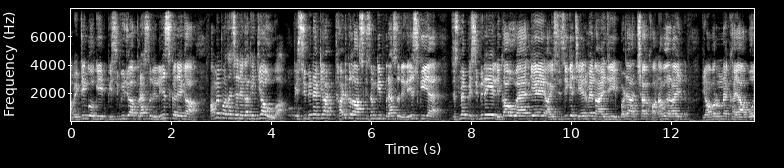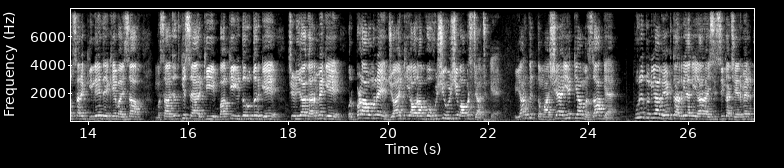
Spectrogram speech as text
मीटिंग होगी पीसीबी जो प्रेस रिलीज़ करेगा हमें पता चलेगा कि क्या हुआ। पीसीबी ने क्या थर्ड क्लास किस्म की प्रेस रिलीज़ की है, जिसमें पीसीबी ने ये लिखा हुआ है कि आईसीसी के चेयरमैन आए जी, बड़ा अच्छा खाना वगैरह यहाँ पर उन्होंने खाया। बहुत सारे किले देखे भाई साहब, मसाजिद की सैर की, बाकी इधर उधर गए, चिड़ियाघर में गए और बड़ा उन्होंने एंजॉय किया और अब वो खुशी खुशी वापस जा चुके हैं। यार, कोई तमाशा है? ये क्या मज़ाक है? पूरी दुनिया वेट कर रही है कि यार आईसीसी का चेयरमैन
